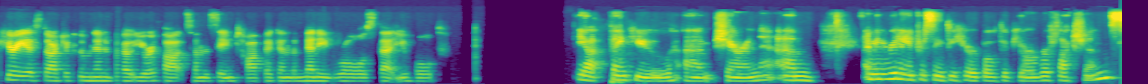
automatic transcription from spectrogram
curious, Dr. Kumanan, about your thoughts on the same topic and the many roles that you hold. Yeah, thank you, um, Sharon. Um, I mean, really interesting to hear both of your reflections.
